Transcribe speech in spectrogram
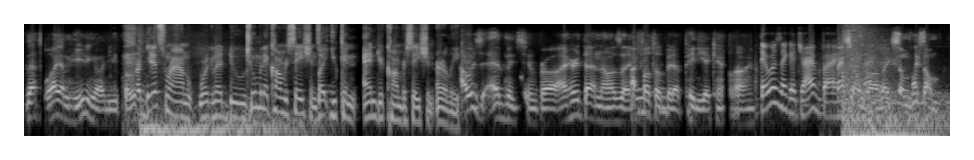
that's why I'm hating on you, bro. For this round, we're gonna do two minute conversations, but you can end your conversation early. I was Edmonton, bro. I heard that and I was like, I felt a bit of pity. I can't lie. There was like a drive by. Some, like some, like some,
